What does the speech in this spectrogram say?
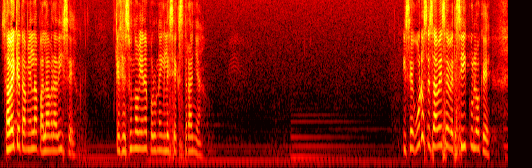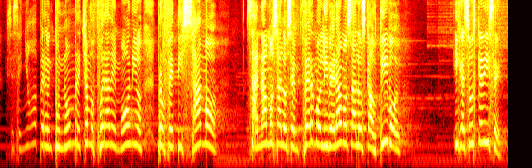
¿Sabe que también la palabra dice que Jesús no viene por una iglesia extraña? Y seguro se sabe ese versículo que dice, Señor, pero en tu nombre echamos fuera demonios, profetizamos, sanamos a los enfermos, liberamos a los cautivos. ¿Y Jesús qué dice?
